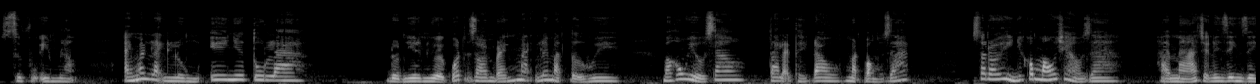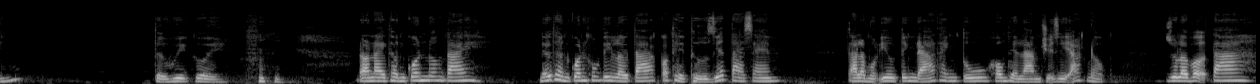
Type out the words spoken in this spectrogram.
Sư phụ im lặng, ánh mắt lạnh lùng y như tu la. Đột nhiên người quất roi đánh mạnh lên mặt tử huy, mà không hiểu sao ta lại thấy đau, mặt bỏng rát. Sau đó hình như có máu trào ra, hai má trở nên dinh dính. Tử Huy cười. Đòn này thần quân nương tay. Nếu thần quân không tin lời ta, có thể thử giết ta xem. Ta là một yêu tinh đá thanh tu, không thể làm chuyện gì ác độc. Dù là vợ ta,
